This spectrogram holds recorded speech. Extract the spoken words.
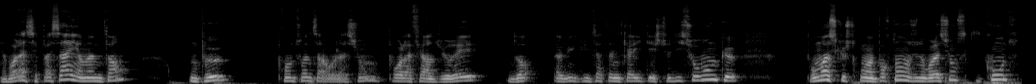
voilà, c'est pas ça. Et en même temps, on peut prendre soin de sa relation pour la faire durer avec une certaine qualité. Je te dis souvent que pour moi, ce que je trouve important dans une relation, ce qui compte,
